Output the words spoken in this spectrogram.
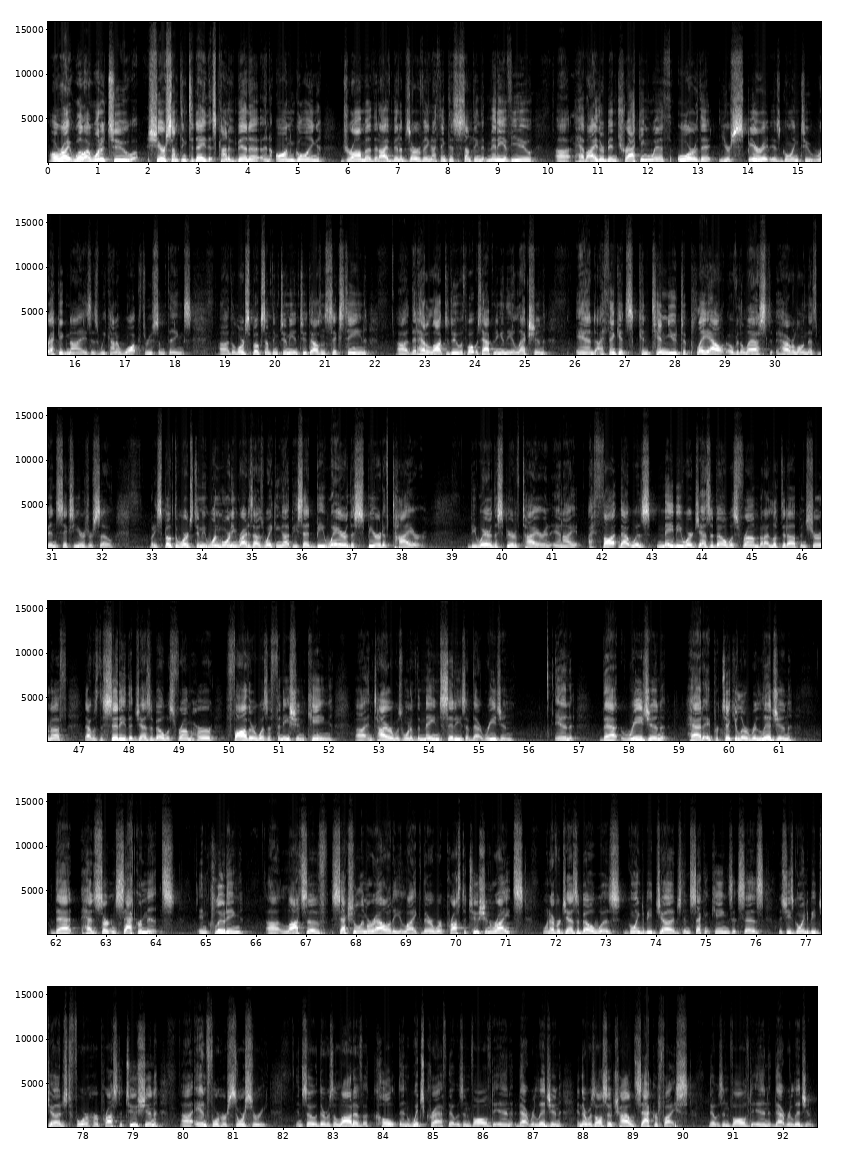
All right, well, I wanted to share something today that's kind of been a, an ongoing drama that I've been observing. I think this is something that many of you uh, have either been tracking with or that your spirit is going to recognize as we kind of walk through some things. Uh, the Lord spoke something to me in 2016 uh, that had a lot to do with what was happening in the election and I think it's continued to play out over the last, however long that's been, six years or so. But he spoke the words to me one morning right as I was waking up. He said, Beware the spirit of Tyre. Beware the spirit of Tyre. And, and I, I thought that was maybe where Jezebel was from, but I looked it up, and sure enough, that was the city that Jezebel was from. Her father was a Phoenician king, uh, and Tyre was one of the main cities of that region. And that region had a particular religion that had certain sacraments, including uh, lots of sexual immorality, like there were prostitution rites. Whenever Jezebel was going to be judged in 2 Kings, it says that she's going to be judged for her prostitution uh, and for her sorcery. And so there was a lot of occult and witchcraft that was involved in that religion. And there was also child sacrifice that was involved in that religion.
